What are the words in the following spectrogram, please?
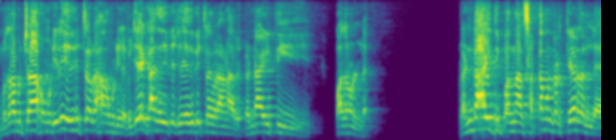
முதலமைச்சராக முடியல எதிர்கட்சி தலைவர் ஆக முடியல. விஜயகாந்த் எதிர்க்கட்சி எதிர்கட்சி தலைவர் ஆனார் ரெண்டாயிரத்தி பதினொன்னுல. ரெண்டாயிரத்தி பதினாறு சட்டமன்ற தேர்தலில்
